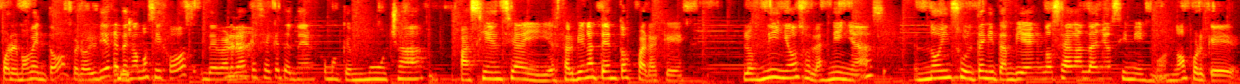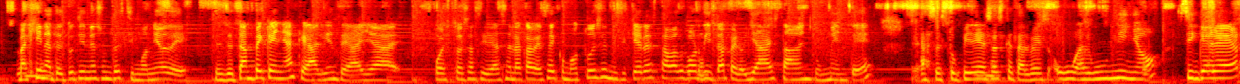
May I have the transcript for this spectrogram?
por el momento, pero el día que tengamos hijos, de verdad que sí hay que tener como que mucha paciencia y estar bien atentos para que los niños o las niñas no insulten y también no se hagan daño a sí mismos, ¿no? Porque imagínate, tú tienes un testimonio de desde tan pequeña que alguien te haya puesto esas ideas en la cabeza y como tú dices, ni siquiera estabas gordita, pero ya estaba en tu mente las estupideces que tal vez hubo algún niño sin querer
